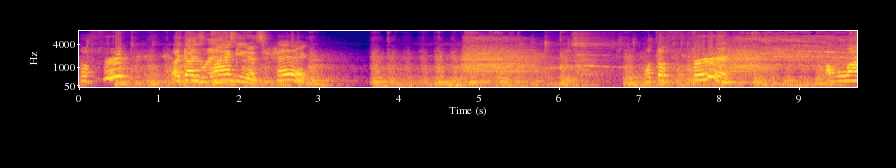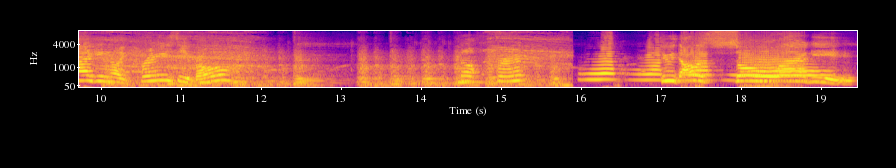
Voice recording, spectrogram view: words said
The frick? That guy's Glitched. lagging as heck. What the frick? I'm lagging like crazy, bro. The frick? Dude, that was so laggy.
